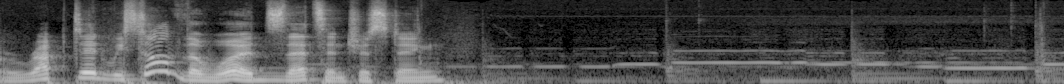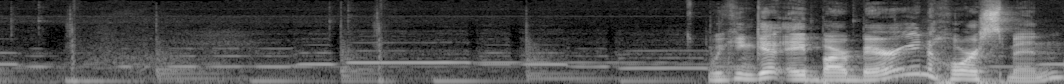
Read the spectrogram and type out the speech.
Erupted. We still have the woods. That's interesting. We can get a barbarian horseman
